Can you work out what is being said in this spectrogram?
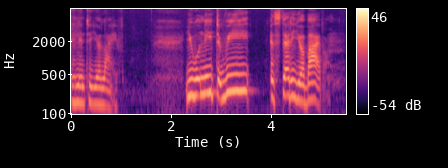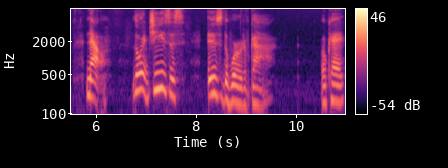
and into your life. You will need to read and study your Bible. Now, Lord Jesus is the Word of God. Okay?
